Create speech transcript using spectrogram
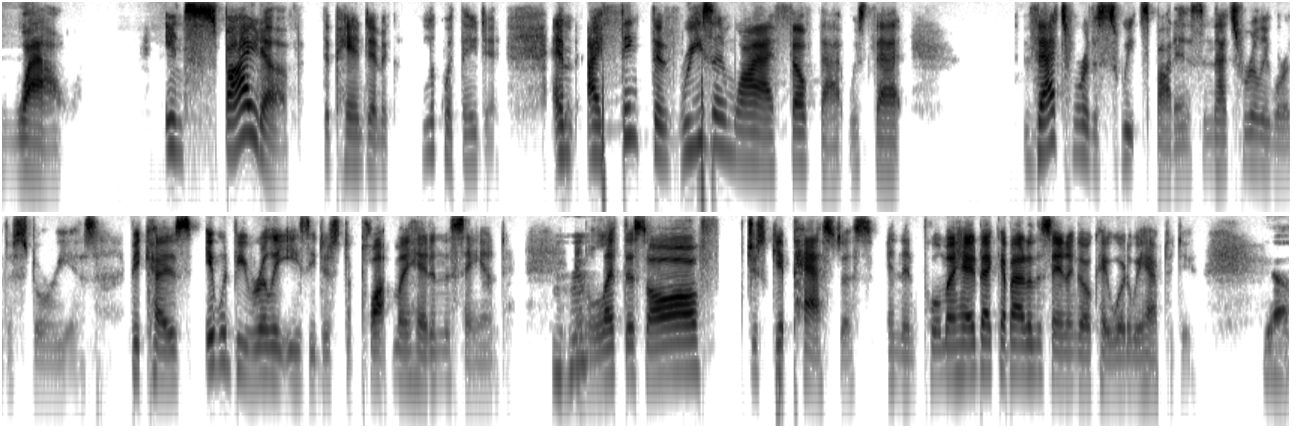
wow, in spite of the pandemic, look what they did. And I think the reason why I felt that was that that's where the sweet spot is. And that's really where the story is because it would be really easy just to plop my head in the sand mm-hmm. and let this all just get past us and then pull my head back up out of the sand and go, okay, what do we have to do? Yeah.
